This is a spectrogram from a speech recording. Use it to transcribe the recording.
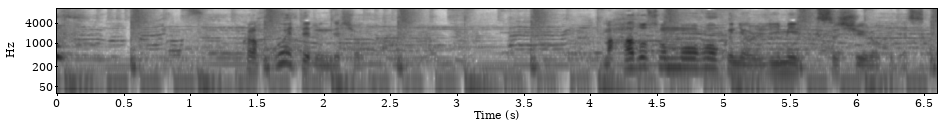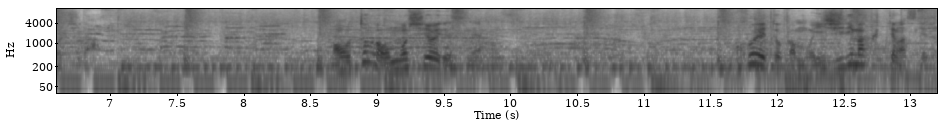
ウフ。これ吠えてるんでしょうか、まあ、ハドソン・モーホークによるリミックス収録ですこちら、まあ、音が面白いですね本当に。声とかもいじりまくってますけど。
